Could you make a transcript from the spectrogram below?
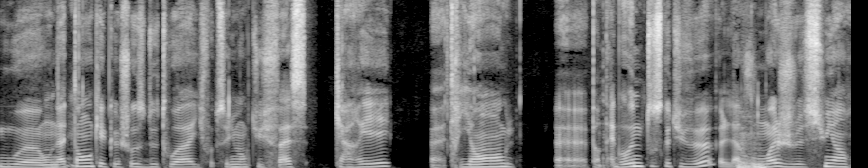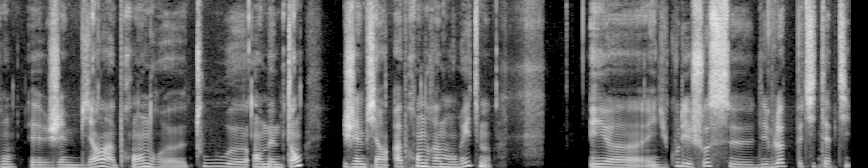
où euh, on attend quelque chose de toi, il faut absolument que tu fasses carré, euh, triangle, euh, pentagone, tout ce que tu veux. Là où Mhm. moi je suis un rond. J'aime bien apprendre tout en même temps. J'aime bien apprendre à mon rythme. Et, et, du coup, les choses se développent petit à petit.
